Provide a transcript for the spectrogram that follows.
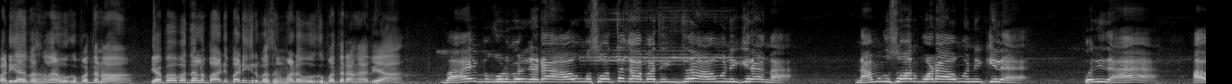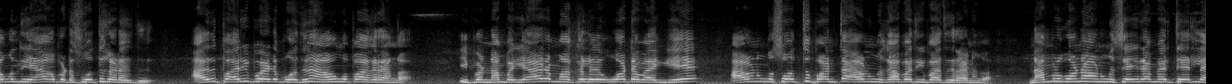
படிக்காத பசங்களாம் ஊக்கப்படுத்தணும். எப்போ பார்த்தாலும் பாடி படிக்கிற பசங்க மட்டும் ஊக்கப்படுத்துறாங்க அது வாய்ப்பு கொடுப்பேன்னு கேட்டால் அவங்க சொத்தை காப்பாற்றிக்கிட்டு அவங்க நிற்கிறாங்க நமக்கு சோறு போட அவங்க நிற்கல புரியுதா? அவங்களது ஏகப்பட்ட சொத்து கிடக்குது. அது பறி போயிட போகுதுன்னு அவங்க பார்க்குறாங்க இப்போ நம்ம ஏழை மக்கள் ஓட்டை வாங்கி அவனுங்க சொத்து பணத்தை அவனுங்க காப்பாற்றி பார்த்துக்கிறானுங்க நம்மளுக்கு ஒன்றும் அவனுங்க செய்கிற மாதிரி தெரில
